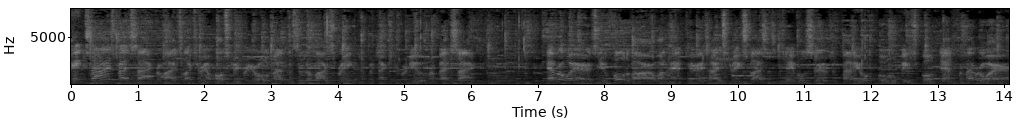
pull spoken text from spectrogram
King-size bed sack provides luxury upholstery for your old mattresses or box springs and protection for new from bed sack. Everywhere's new fold-a-bar. One hand carries ice drinks, glasses, and tables. Serves a patio, pool, beach, boat, and from everywhere.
